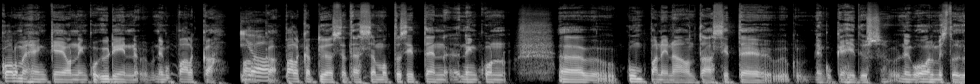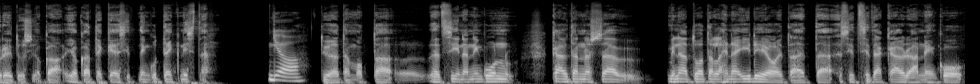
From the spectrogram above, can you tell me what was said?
kolme henkeä on niin kuin ydin niin kuin palkka, palkka, palkkatyössä tässä, mutta sitten niin kuin, ö, kumppanina on taas sitten niin kuin kehitys, niin kuin ohjelmistoyritys, joka, joka tekee sitten niin kuin teknistä Joo. työtä, mutta että siinä niin kuin käytännössä minä tuotan lähinnä ideoita, että sit sitä käydään niin kuin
